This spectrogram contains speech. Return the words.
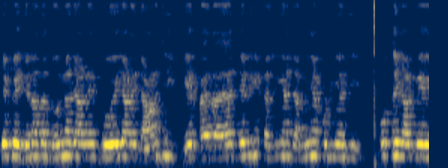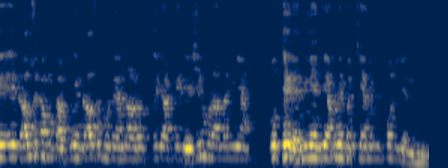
ਜੇ ਭੇਜਣਾ ਤਾਂ ਦੋਨਾਂ ਜਾਣੇ ਦੋਏ ਜਾਣੇ ਜਾਣ ਜੀ ਫੇਰ ਫਾਇਦਾ ਆ। ਜਿਹੜੀਆਂ ਕੱਲੀਆਂ ਜਾਂਦੀਆਂ ਕੁੜੀਆਂ ਜੀ ਉੱਥੇ ਜਾ ਕੇ ਇਹ ਗਲਤ ਕੰਮ ਕਰਦੀਆਂ ਗਲਤ ਮੁੰਡਿਆਂ ਨਾਲ ਉੱਥੇ ਜਾ ਕੇ ਰਿਲੇਸ਼ਨ ਬਣਾ ਲੈਂਦੀਆਂ ਉੱਥੇ ਰਹਿੰਦੀਆਂ ਜੀ ਆਪਣੇ ਬੱਚਿਆਂ ਨੂੰ ਵੀ ਭੁੱਲ ਜਾਂਦੀਆਂ ਜੀ।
